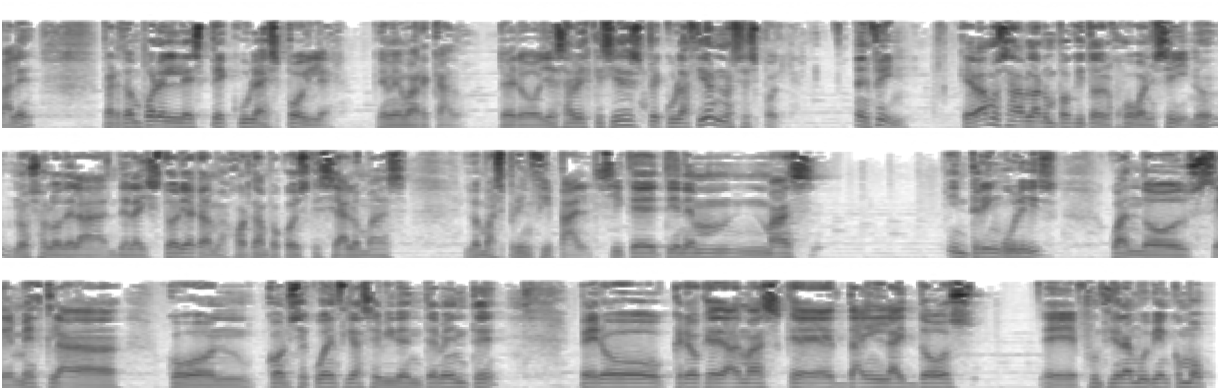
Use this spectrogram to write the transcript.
¿vale? Perdón por el especula spoiler que me he marcado. Pero ya sabéis que si es especulación no es spoiler. En fin, que vamos a hablar un poquito del juego en sí, ¿no? No solo de la, de la historia, que a lo mejor tampoco es que sea lo más, lo más principal. Sí que tiene más intríngulis cuando se mezcla con consecuencias, evidentemente, pero creo que además que Dying Light 2 eh, funciona muy bien como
